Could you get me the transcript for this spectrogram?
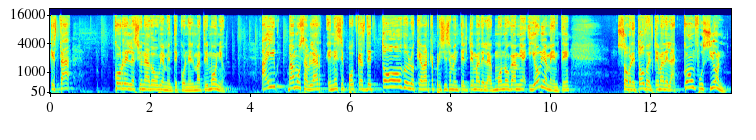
que está correlacionado obviamente con el matrimonio. Ahí vamos a hablar en ese podcast de todo lo que abarca precisamente el tema de la monogamia y obviamente sobre todo el tema de la confusión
